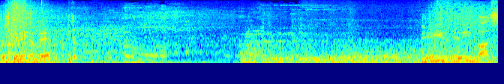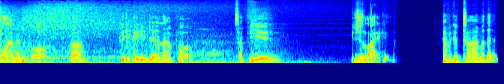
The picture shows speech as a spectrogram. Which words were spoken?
Just kidding, I'm dead. Who you, who you butt slamming for? Huh? Who, are you doing that for? Is that for you? You just like it? Have a good time with it?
